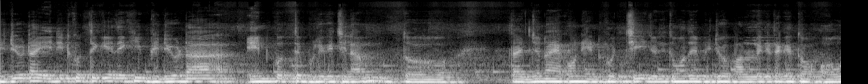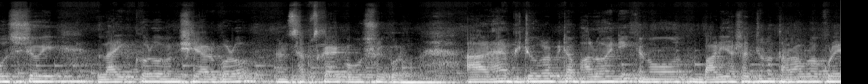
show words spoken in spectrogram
ভিডিওটা এডিট করতে গিয়ে দেখি ভিডিওটা এন্ড করতে ভুলে গেছিলাম, তো তার জন্য এখন এন্ড করছি। যদি তোমাদের ভিডিও ভালো লেগে থাকে তো অবশ্যই লাইক করো এবং শেয়ার করো এবং সাবস্ক্রাইব অবশ্যই করো। আর হ্যাঁ ভিডিওগ্রাফিটা ভালো হয়নি, কেন বাড়ি আসার জন্য তাড়াহুড়া করে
